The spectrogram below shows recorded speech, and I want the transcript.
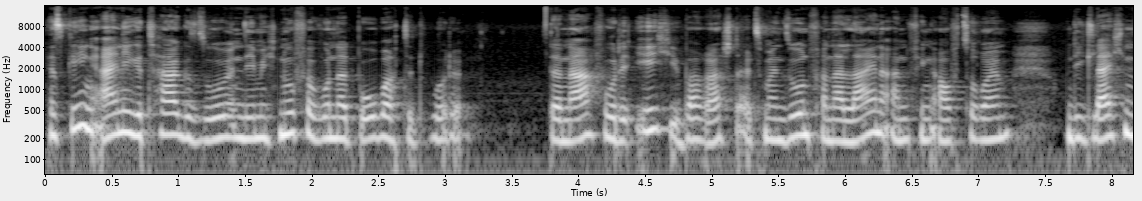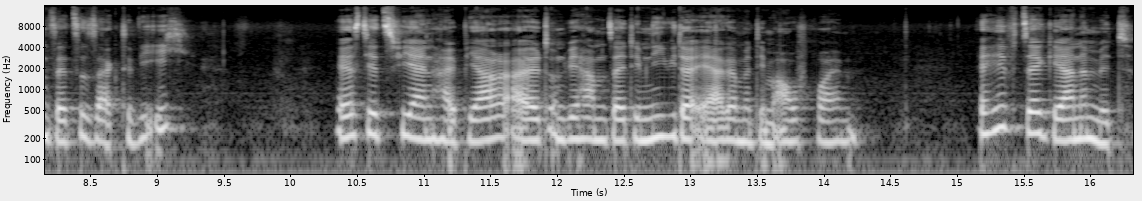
Es ging einige Tage so, indem ich nur verwundert beobachtet wurde. Danach wurde ich überrascht, als mein Sohn von alleine anfing aufzuräumen und die gleichen Sätze sagte wie ich. Er ist jetzt viereinhalb Jahre alt und wir haben seitdem nie wieder Ärger mit dem Aufräumen. Er hilft sehr gerne mit.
